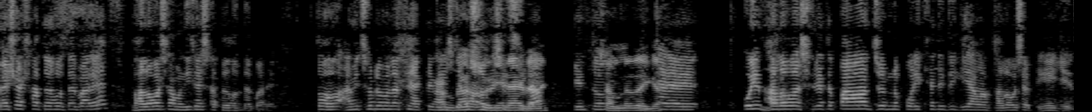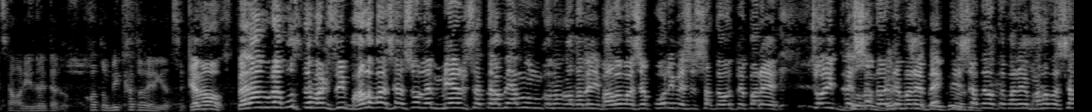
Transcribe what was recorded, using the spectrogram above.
পেশার সাথে হতে পারে ভালোবাসা আমার নিজের সাথে হতে পারে। তো আমি ছোটবেলা থেকে একটা জিনিস। ভালোবেসেছিলাম কিন্তু ওই ভালোবাসাটা পাওয়ার জন্য পরীক্ষা দিতে গিয়ে আমার ভালোবাসা ভেঙে গিয়েছে আমার হৃদয়টা কত বিখ্যাত হয়ে গেছে। কেন? তাহলে আমরা বুঝতে পারছি ভালোবাসা আসলে মেয়ের সাথে হবে এমন কোনো কথা নেই ভালোবাসা পরিবেশের সাথে হতে পারে চরিত্রের সাথে হতে পারে ব্যক্তির সাথে হতে পারে ভালোবাসা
